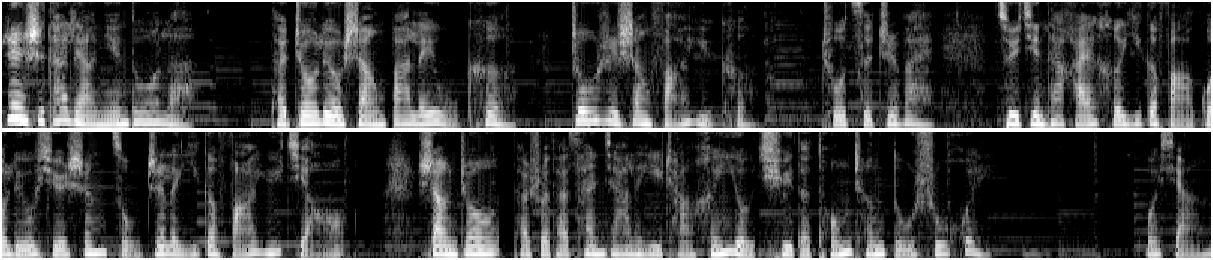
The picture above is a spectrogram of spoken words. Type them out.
认识他两年多了，他周六上芭蕾舞课，周日上法语课，除此之外。最近他还和一个法国留学生组织了一个法语角。上周他说他参加了一场很有趣的同城读书会。我想，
